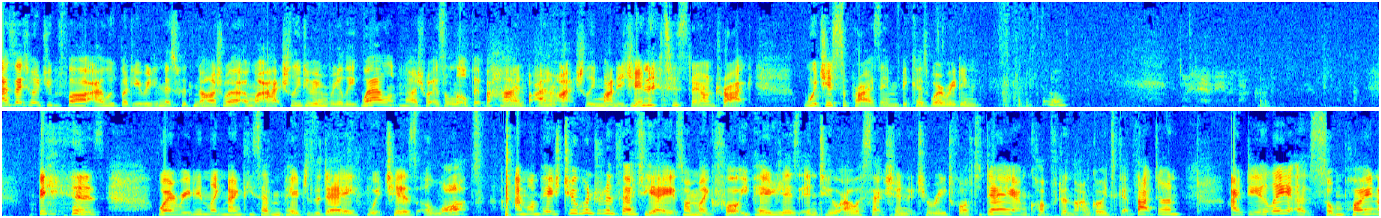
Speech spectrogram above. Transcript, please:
As I told you before, I was buddy reading this with Najwa and we're actually doing really well. Najwa is a little bit behind, but I am actually managing to stay on track, which is surprising because we're reading... Hello. Because we're reading like 97 pages a day, which is a lot. I'm on page 238, so I'm like 40 pages into our section to read for today. I'm confident that I'm going to get that done. Ideally, at some point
